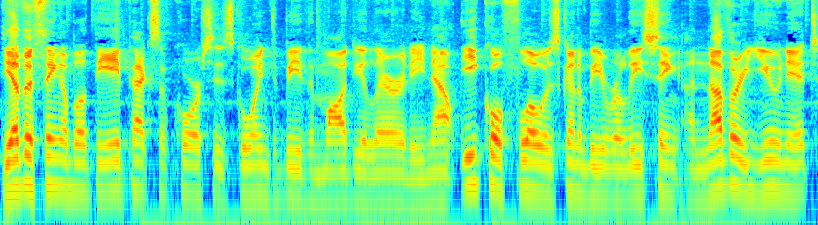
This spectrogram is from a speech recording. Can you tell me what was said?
The other thing about the Apex, of course, is going to be the modularity. Now, EcoFlow is going to be releasing another unit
